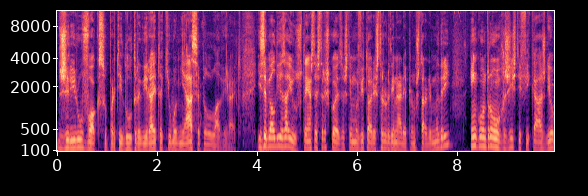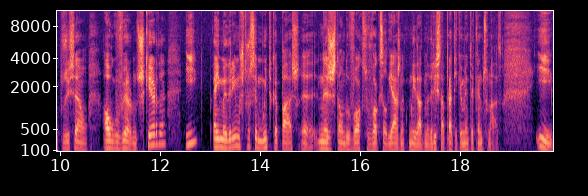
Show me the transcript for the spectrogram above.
de gerir o Vox, o partido ultradireita que o ameaça pelo lado direito. Isabel Dias Ayuso tem estas três coisas: tem uma vitória extraordinária para mostrar em Madrid, encontrou um registro eficaz de oposição ao governo de esquerda e em Madrid mostrou-se muito capaz uh, na gestão do Vox. O Vox, aliás, na Comunidade de Madrid está praticamente acantonado. E,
